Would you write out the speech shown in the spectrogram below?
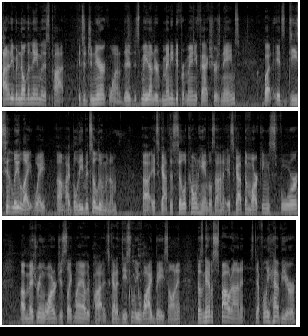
I don't even know the name of this pot. It's a generic one. It's made under many different manufacturers' names, but it's decently lightweight. Um, I believe it's aluminum. Uh, it's got the silicone handles on it. It's got the markings for uh, measuring water just like my other pot. It's got a decently wide base on it. Doesn't have a spout on it. It's definitely heavier.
